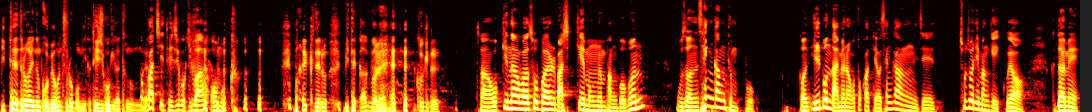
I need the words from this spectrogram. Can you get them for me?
밑에 들어가 있는 고명은 주로 뭡니까? 돼지고기 같은 건가요? 똑같이 돼지고기와 어묵. 말 그대로 밑에 깐 거네. 고기를. 자 오키나와 소바를 맛있게 먹는 방법은 우선 생강 듬뿍. 그건 일본 라면하고 똑같아요. 생강 이제 초절임한 게 있고요. 그 다음에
